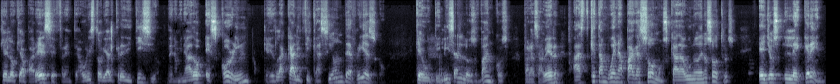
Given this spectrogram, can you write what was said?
que lo que aparece frente a un historial crediticio denominado scoring, que es la calificación de riesgo que utilizan los bancos para saber qué tan buena paga somos cada uno de nosotros, ellos le creen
